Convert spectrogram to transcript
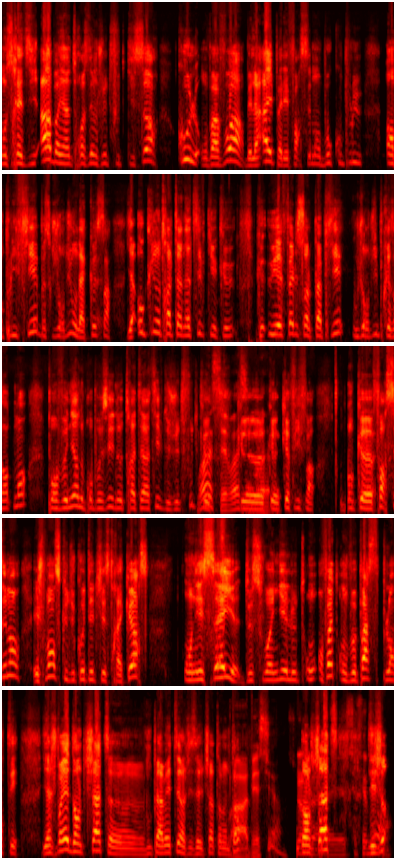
on serait dit, ah bah il y a un troisième jeu de foot qui sort, cool, on va voir, mais la hype, elle est forcément beaucoup plus amplifiée, parce qu'aujourd'hui, on n'a que ça. Il n'y a aucune autre alternative que, que, que UFL sur le papier, aujourd'hui, présentement, pour venir nous proposer une autre alternative de jeu de foot Ouais, vrai. que- que FIFA. Donc euh, forcément, et je pense que du côté de chez Strikers, on essaye de soigner le. on- en fait, on veut pas se planter. Il y a, je voyais dans le chat, euh, vous me permettez, hein, je disais le chat en même temps. Bah, bien sûr. Dans le chat, c'est fait des gens-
